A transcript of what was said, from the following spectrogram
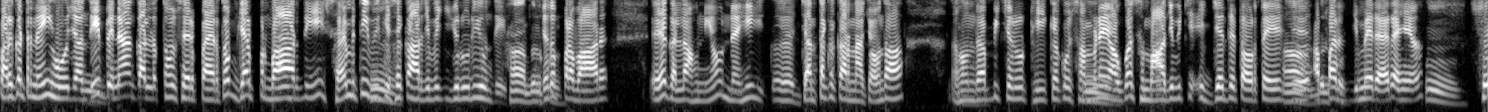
ਪ੍ਰਗਟ ਨਹੀਂ ਹੋ ਜਾਂਦੀ। ਬਿਨਾਂ ਗੱਲ ਤੋਂ ਸਿਰ ਪੈਰ ਤੋਂ ਜਦ ਪਰਿਵਾਰ ਦੀ ਸਹਿਮਤੀ ਵੀ। ਕਿਸੇ ਕਾਰਜ ਵਿੱਚ ਜ਼ਰੂਰੀ ਹੁੰਦੀ ਜਦੋਂ ਪਰਿਵਾਰ ਇਹ ਗੱਲਾਂ ਹੁੰਦੀਆਂ ਉਹ ਨਹੀਂ ਜਨਤਕ ਕਰਨਾ ਚਾਹੁੰਦਾ ਹੁੰਦਾ ਵੀ ਚਲੋ ਠੀਕ ਹੈ ਕੋਈ ਸਾਹਮਣੇ। ਆਊਗਾ ਸਮਾਜ ਵਿੱਚ ਇੱਜ਼ਤ ਦੇ ਤੌਰ ਤੇ ਆਪਾਂ। ਜਿਵੇਂ ਰਹਿ ਰਹੇ ਹਾਂ ਸੋ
